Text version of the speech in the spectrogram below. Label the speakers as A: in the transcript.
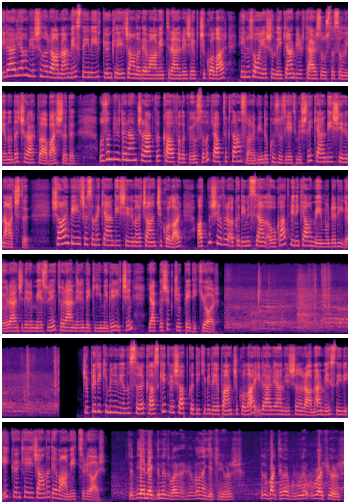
A: İlerleyen yaşına rağmen mesleğini ilk günkü heyecanla devam ettiren Recep Çikolar, henüz 10 yaşındayken bir terzi ustasının yanında çıraklığa başladı. Uzun bir dönem çıraklık, kalfalık ve ustalık yaptıktan sonra 1970'te kendi iş yerini açtı. Şahinbey ilçesinde kendi iş yerini açan Çikolar, 60 yıldır akademisyen, avukat ve nikah memurları ile öğrencilerin mezuniyet törenlerinde giymeleri için yaklaşık cübbe dikiyor. Cübbe dikiminin yanı sıra kasket ve şapka dikimi de yapan Çikolar ilerleyen yaşına rağmen mesleğini ilk günkü heyecanla devam ettiriyor.
B: İşte bir emeklimiz var, ona geçiniyoruz. Bir ufak tefek uğra- uğraşıyoruz.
